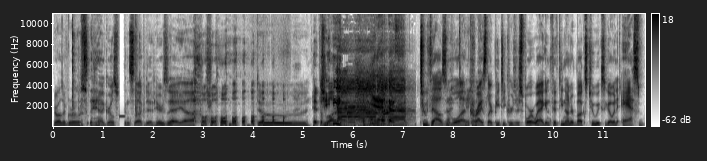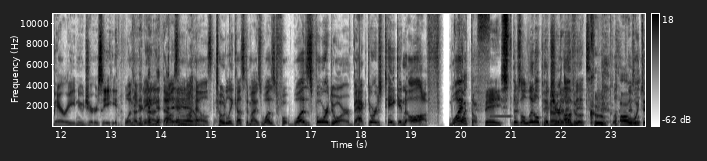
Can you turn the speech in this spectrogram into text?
Girls are gross. Yeah, girls fucking suck, dude. Here's a uh, Dude. hit the Gee. button. yes. 2001 Chrysler PT Cruiser Sport Wagon, 1500 bucks two weeks ago in Asbury, New Jersey. 180,000 miles. Totally customized. Was fo- was four door. Back doors taken off. What? What, the? F- Based. There's a little picture it of into a it. oh, it's a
